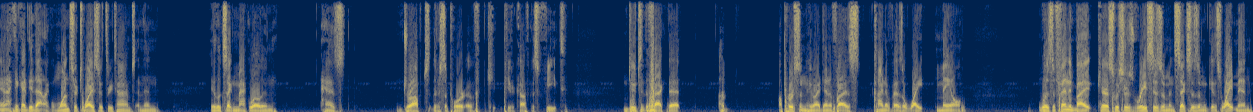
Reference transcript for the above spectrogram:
And I think I did that like once or twice or three times and then it looks like Mack Weldon has dropped their support of Peter Kafka's feet due to the fact that a, a person who identifies kind of as a white male was offended by Kara Swisher's racism and sexism against white men,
